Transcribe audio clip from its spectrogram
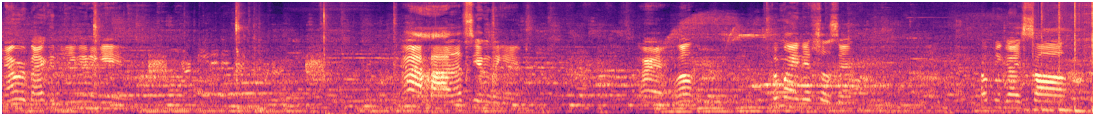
Now we're back at the beginning of the game. Ah, that's the end of the game. Alright, well, put my initials in. Hope you guys saw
